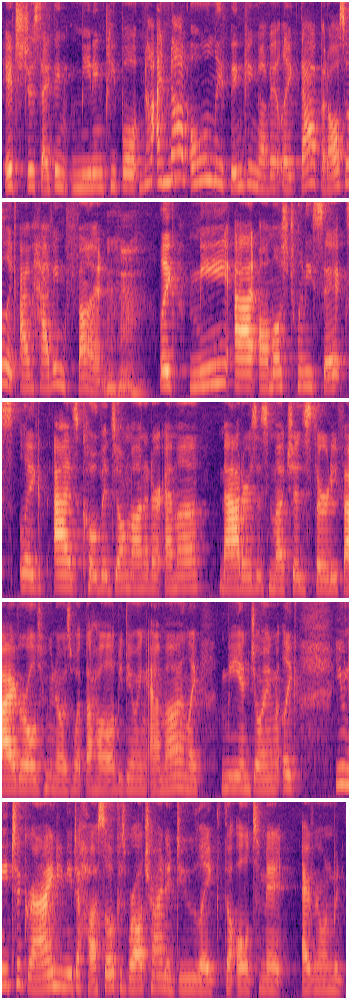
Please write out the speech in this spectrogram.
it's just I think meeting people not and not only thinking of it like that but also like I'm having fun. Mm-hmm. Like me at almost 26 like as covid zone monitor Emma matters as much as 35 year old who knows what the hell I'll be doing Emma and like me enjoying like you need to grind, you need to hustle because we're all trying to do like the ultimate everyone would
